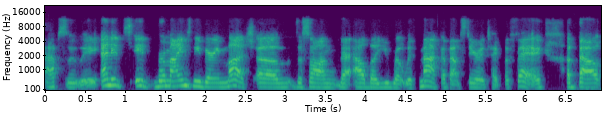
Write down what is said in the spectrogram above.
Absolutely. And it's it reminds me very much of the song that Alba you wrote with Mac about stereotype buffet, about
